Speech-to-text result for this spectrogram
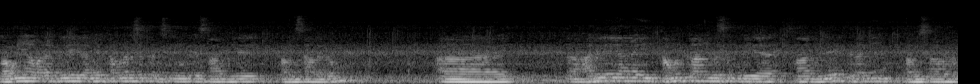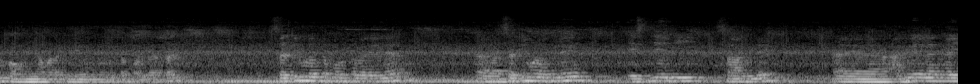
பவுனியா வடக்கிலே இலங்கை தமிழரசு கட்சியினுடைய சார்பிலே அவிசாளரும் அகில இலங்கை தமிழ் காங்கிரசினுடைய சார்பிலே பிரதி அவிசாளரும் வவுனியா வடக்கிலே நிறுத்தப்படுகிறார்கள் செட்டிகுளத்தை பொறுத்தவரையில் ஆஹ், எஸ்ஜேபி சார்பிலே அகில இலங்கை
